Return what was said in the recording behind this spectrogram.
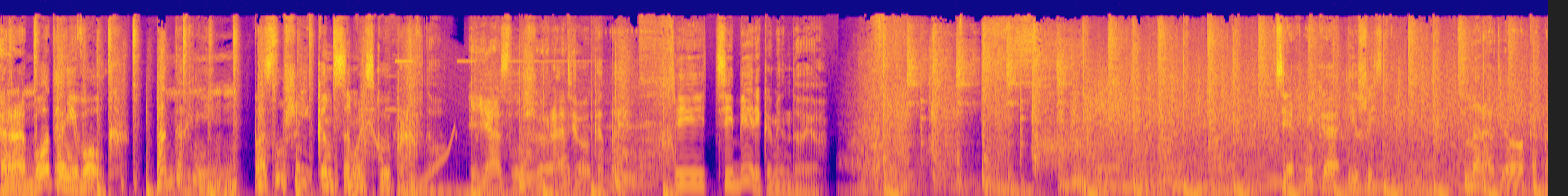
Работа не волк. Отдохни. Послушай комсомольскую правду. Я слушаю радио КП. И тебе рекомендую. Техника и жизнь. На радио КП.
